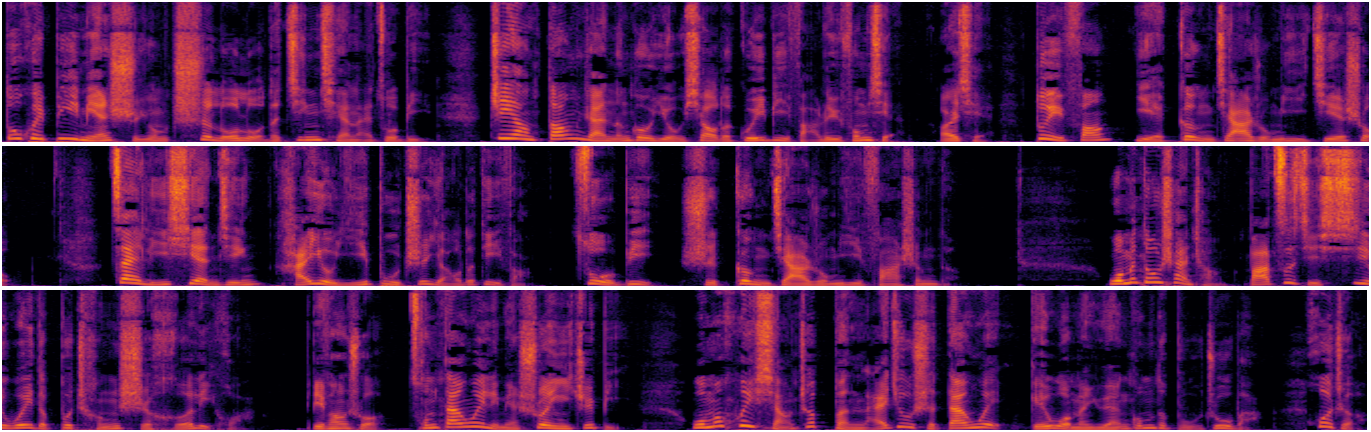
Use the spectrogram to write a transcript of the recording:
都会避免使用赤裸裸的金钱来作弊，这样当然能够有效的规避法律风险，而且对方也更加容易接受。在离现金还有一步之遥的地方，作弊是更加容易发生的。我们都擅长把自己细微的不诚实合理化，比方说从单位里面顺一支笔，我们会想这本来就是单位给我们员工的补助吧，或者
